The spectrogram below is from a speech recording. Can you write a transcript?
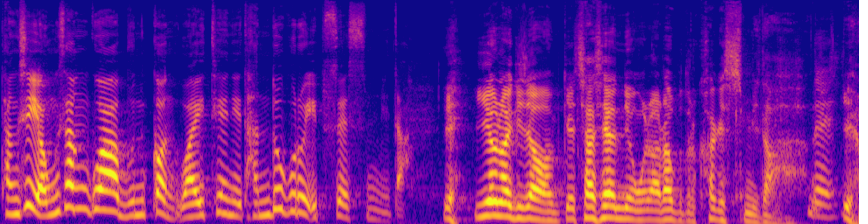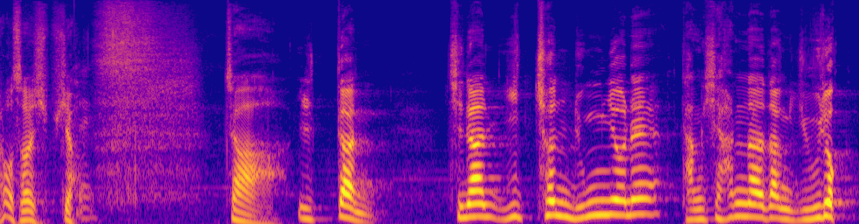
당시 영상과 문건 YTN이 단독으로 입수했습니다. 예, 이현아 기자와 함께 자세한 내용을 알아보도록 하겠습니다. 네. 예, 어서 오십시오. 네. 자, 일단 지난 2006년에 당시 한나라당 유력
